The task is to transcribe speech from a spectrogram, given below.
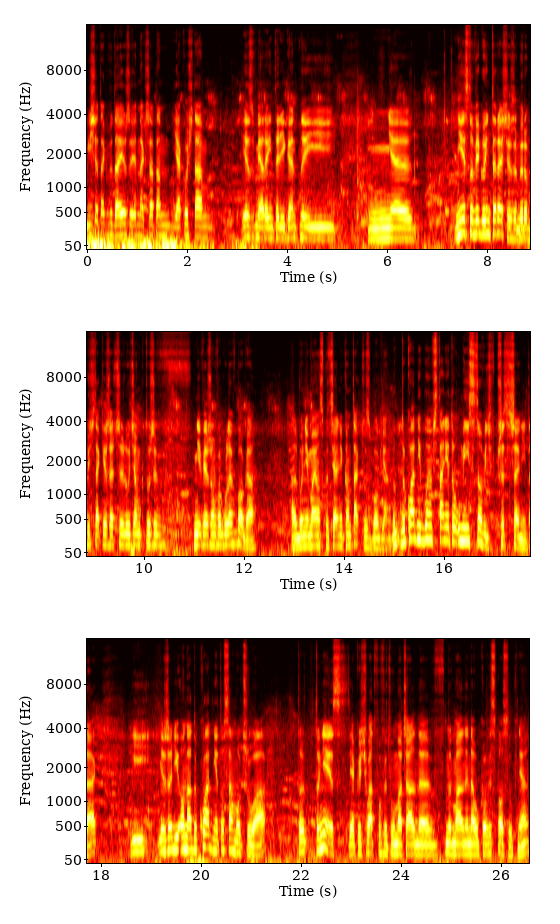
mi się tak wydaje, że jednak szatan jakoś tam jest w miarę inteligentny i nie, nie jest to w jego interesie, żeby robić takie rzeczy ludziom, którzy nie wierzą w ogóle w Boga. Albo nie mają specjalnie kontaktu z Bogiem. No, dokładnie byłem w stanie to umiejscowić w przestrzeni, tak? I jeżeli ona dokładnie to samo czuła, to, to nie jest jakoś łatwo wytłumaczalne w normalny naukowy sposób, nie?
